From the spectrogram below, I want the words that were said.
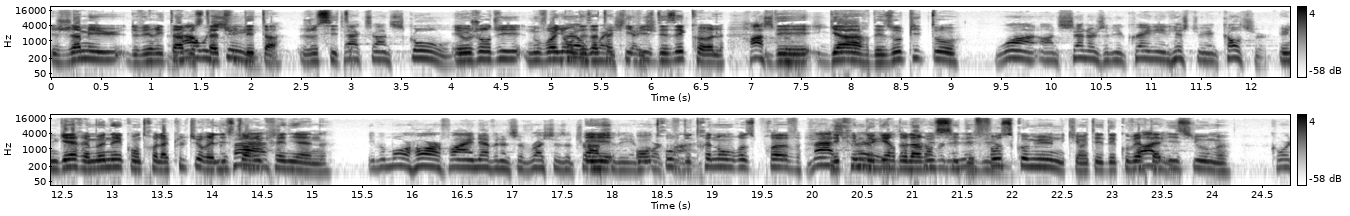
jamais eu de véritable statut d'État. Je cite. Et aujourd'hui, nous voyons des attaques qui visent des écoles, des gares, des hôpitaux. Une guerre est menée contre la culture et l'histoire ukrainienne. Et on trouve de très nombreuses preuves des crimes de guerre de la Russie, des fausses communes qui ont été découvertes à Isium. Corps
